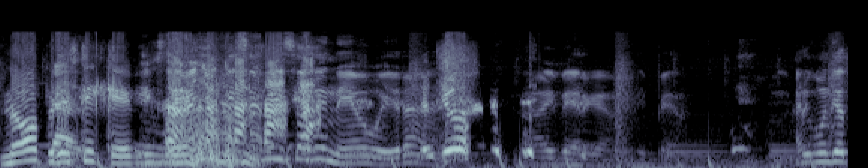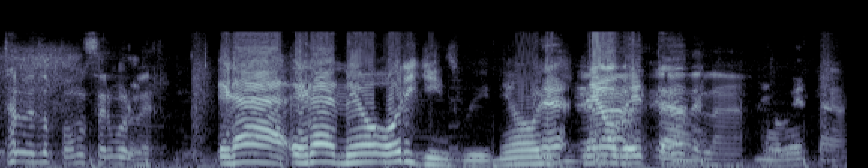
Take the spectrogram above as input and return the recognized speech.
No, pero es que Kevin, güey. Ese güey de Neo, güey. Era... Yo, Ay, verga, güey, ni pedo. Algún día tal vez lo podamos hacer volver. Era, era Neo Origins, güey, Neo Era- Origins. Neo Era- Beta. Era de la... Neo beta.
